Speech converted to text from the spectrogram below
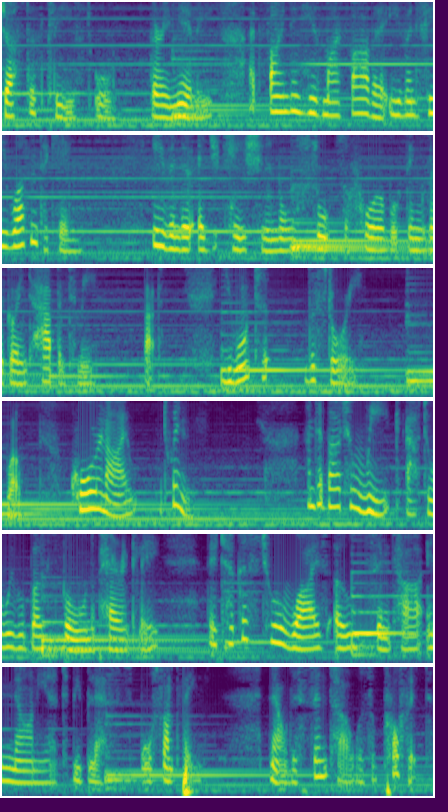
just as pleased, or very nearly, at finding he's my father even if he wasn't a king, even though education and all sorts of horrible things are going to happen to me. But you want the story. Well, Cora and I twins. And about a week after we were both born, apparently, they took us to a wise old centaur in Narnia to be blessed, or something. Now, this centaur was a prophet,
